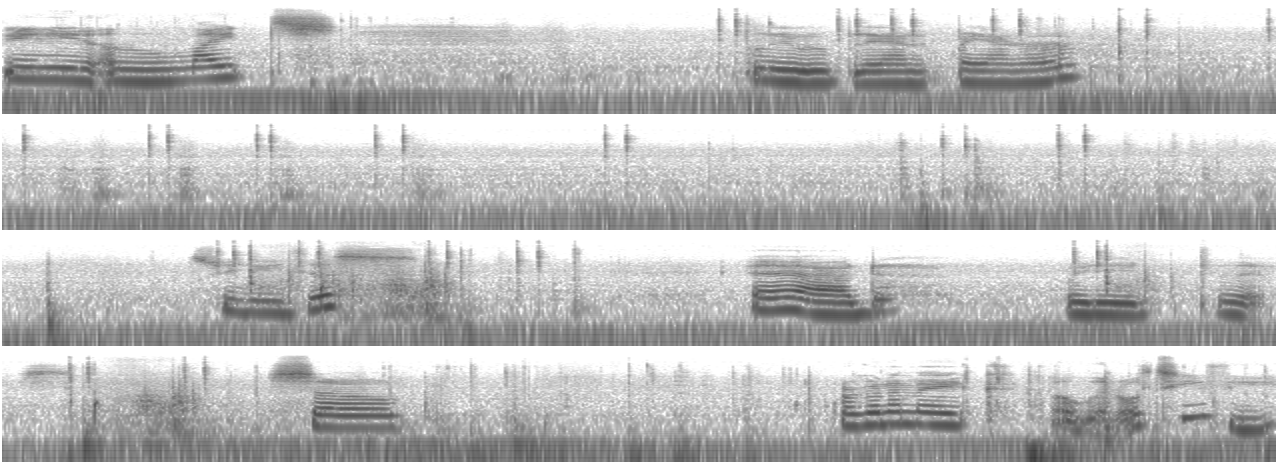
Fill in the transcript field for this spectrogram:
We need a light blue banner. So we need this. And we need this. So we're gonna make a little TV.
